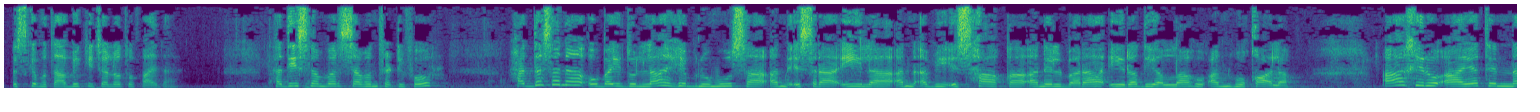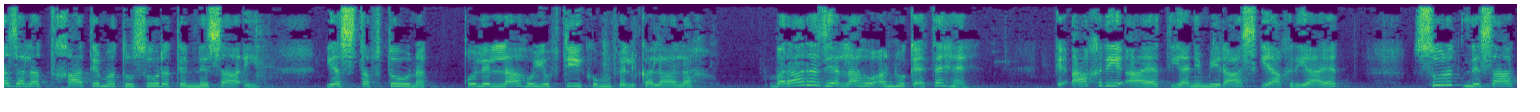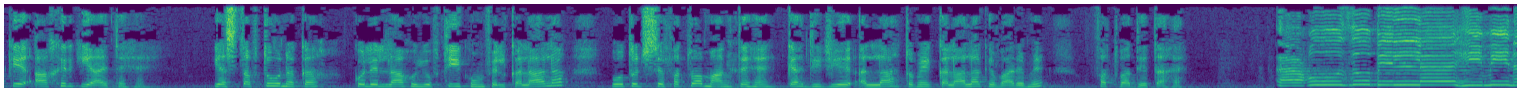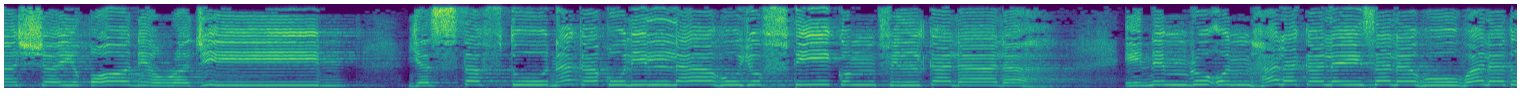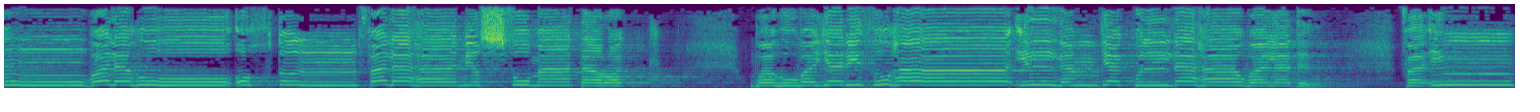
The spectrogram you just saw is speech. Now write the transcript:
اس کے مطابق ہی چلو تو فائدہ ہے۔ حدیث نمبر سیون تھرٹی فور۔ حدثنا عبید اللہ ابن موسا ان اسرائیل ان ابی اسحاق ان البراء رضی اللہ عنہ قال، آخر آیت نزلت خاتمت سورت النساء۔ یستفتونک، قل اللہ یفتیکم فی الکلالہ۔ برا رضی اللہ عنہ کہتے ہیں کہ آخری آیت یعنی میراث کی آخری آیت سورت نسا کے آخر کی آیتیں ہیں۔ یس کا کل اللہ یفتی کم فل کلال وہ تجھ سے فتوا مانگتے ہیں، کہہ دیجیے اللہ تمہیں کلالہ کے بارے میں فتوا دیتا ہے۔ اعوذ باللہ من الشیطان الرجیم۔ یستفتونک قل اللہ یفتیکم فی الکلالہ۔ ان امرؤ هلك ليس له ولد وله اخت فلها نصف ما ترك وهو يرثها إن لم يكن لها ولد فإن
